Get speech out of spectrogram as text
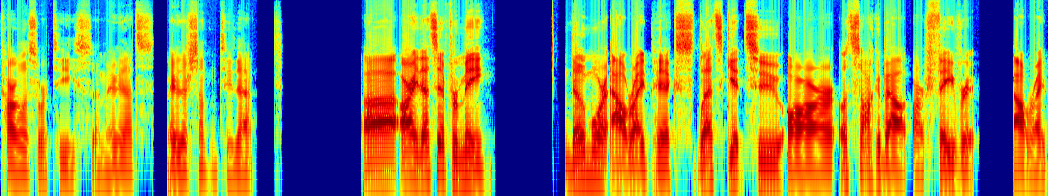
Carlos Ortiz. So maybe that's maybe there's something to that. Uh, all right, that's it for me. No more outright picks. Let's get to our. Let's talk about our favorite outright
